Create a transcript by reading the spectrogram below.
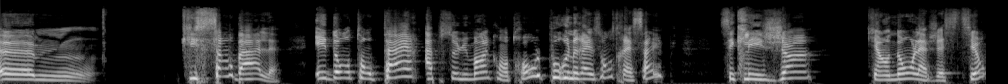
euh, qui s'emballent et dont on perd absolument le contrôle pour une raison très simple c'est que les gens qui en ont la gestion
